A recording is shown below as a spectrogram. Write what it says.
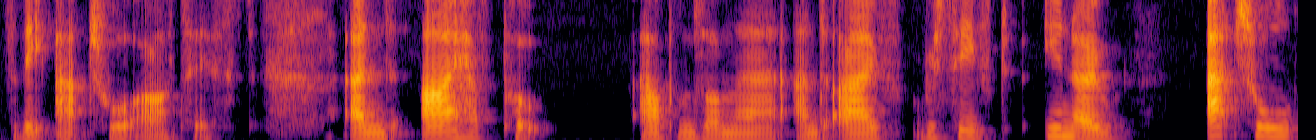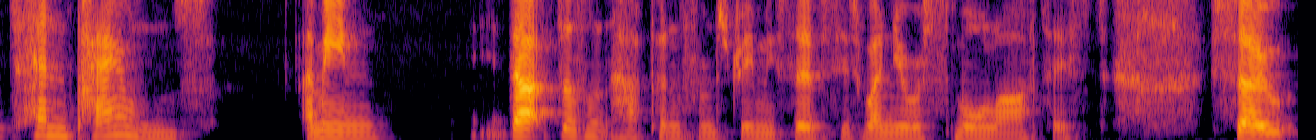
for the actual artist. And i have put albums on there and i've received you know actual 10 pounds. I mean, that doesn't happen from streaming services when you're a small artist. So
